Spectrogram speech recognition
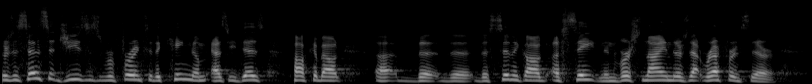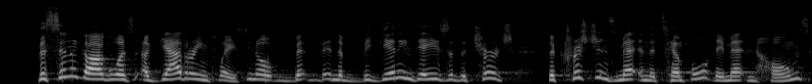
There's a sense that Jesus is referring to the kingdom as he does talk about uh, the, the, the synagogue of Satan. In verse 9, there's that reference there. The synagogue was a gathering place. You know, in the beginning days of the church, the Christians met in the temple, they met in homes,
